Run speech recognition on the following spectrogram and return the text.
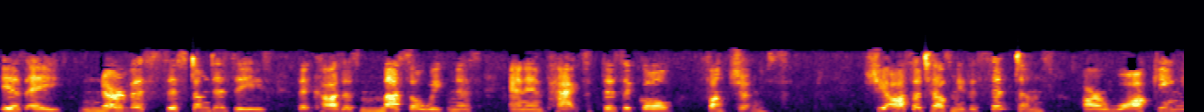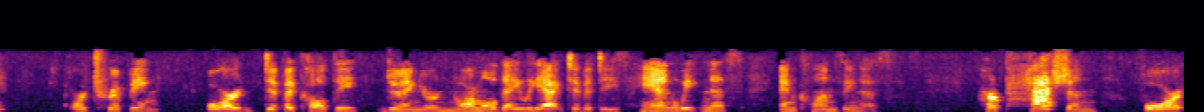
is a nervous system disease that causes muscle weakness and impacts physical functions. She also tells me the symptoms are walking or tripping or difficulty doing your normal daily activities, hand weakness and clumsiness. Her passion for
